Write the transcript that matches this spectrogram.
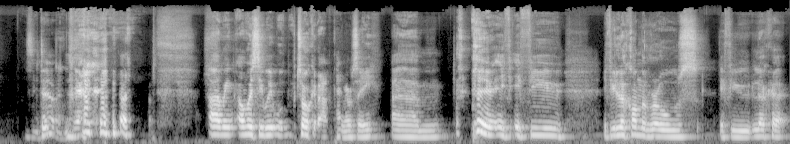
"What's he doing?" I mean, obviously, we will talk about penalty. Um, if if you if you look on the rules, if you look at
